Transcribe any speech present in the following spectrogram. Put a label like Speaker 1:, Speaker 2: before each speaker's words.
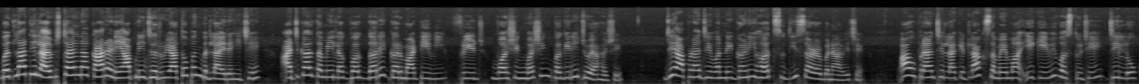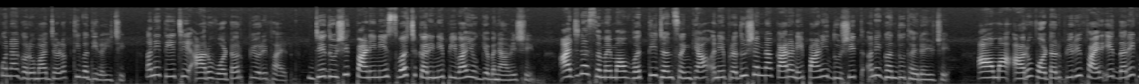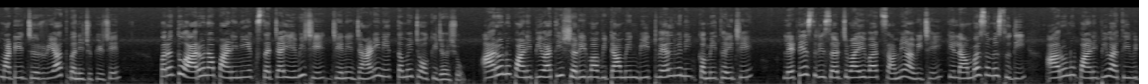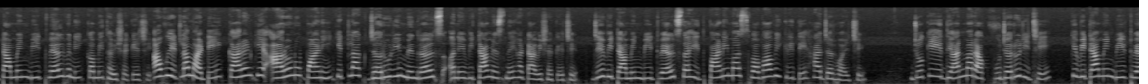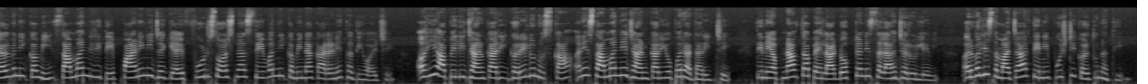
Speaker 1: બદલાતી લાઇફસ્ટાઇલના કારણે આપણી જરૂરિયાતો પણ બદલાઈ રહી છે. આજકાલ તમે લગભગ દરેક ઘરમાં ટીવી, ફ્રીજ, વોશિંગ મશીન વગેરે જોયા હશે, જે આપણા જીવનને ઘણી હદ સુધી સરળ બનાવે છે. આ ઉપરાંત છેલ્લા કેટલાક સમયમાં એક એવી વસ્તુ છે, જે લોકોના ઘરોમાં ઝડપથી વધી રહી છે, અને તે છે આરો વોટર પ્યોરિફાયર, જે દૂષિત પાણીને સ્વચ્છ કરીને પીવા યોગ્ય બનાવે છે. આજના સમયમાં વધતી જનસંખ્યા અને પ્રદૂષણના કારણે પાણી દૂષિત અને ગંદુ થઈ રહ્યું છે. આવામાં આરો વોટર પ્યુરિફાયર એ દરેક માટે જરૂરિયાત બની ચૂક્યું છે. પરંતુ આરોના પાણીની એક સચ્ચાઈ એવી છે જેને જાણીને તમે ચોંકી જશો. આરોનું પાણી પીવાથી શરીરમાં વિટામિન બી ટ્વેલ્વની કમી થઈ છે. લેટેસ્ટ રિસર્ચમાં એ વાત સામે આવી છે કે લાંબા સમય સુધી આરોનું પાણી પીવાથી વિટામિન બી ટ્વેલ્વની કમી થઈ શકે છે. આવું એટલા માટે કારણ કે આરોનું પાણી કેટલાક જરૂરી મિનરલ્સ અને વિટામિન્સને હટાવી શકે છે, જે વિટામિન બી ટ્વેલ્વ સહિત પાણીમાં સ્વાભાવિક રીતે હાજર હોય છે. જો કે એ ધ્યાનમાં રાખવું જરૂરી છે કે વિટામિન બી ટ્વેલ્વની કમી સામાન્ય રીતે પાણીની જગ્યાએ ફૂડ સોર્સના સેવનની કમીના કારણે થતી હોય છે. અહીં આપેલી જાણકારી ઘરેલું નુસ્ખા અને સામાન્ય જાણકારીઓ પર આધારિત છે. તેને અપનાવતા પહેલા ડોક્ટરની સલાહ જરૂર લેવી. અરવલ્લી સમાચાર તેની પુષ્ટિ કરતું નથી.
